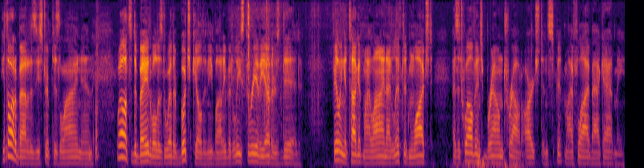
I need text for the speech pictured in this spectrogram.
He thought about it as he stripped his line in. Well, it's debatable as to whether Butch killed anybody, but at least three of the others did. Feeling a tug at my line, I lifted and watched as a 12-inch brown trout arched and spit my fly back at me.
